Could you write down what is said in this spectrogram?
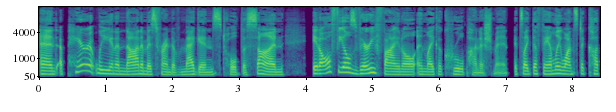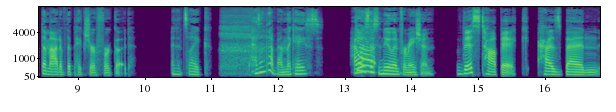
And apparently, an anonymous friend of Meghan's told The Sun, it all feels very final and like a cruel punishment. It's like the family wants to cut them out of the picture for good. And it's like, hasn't that been the case? How is Yeah. this new information? This topic has been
